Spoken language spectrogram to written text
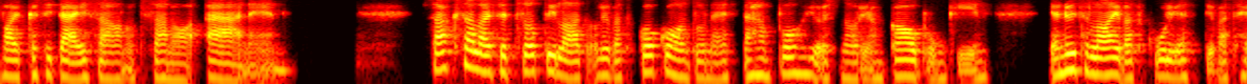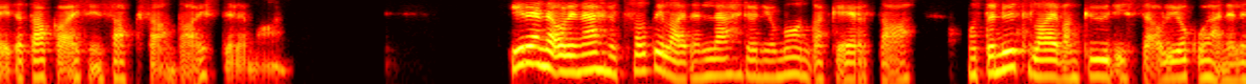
vaikka sitä ei saanut sanoa ääneen. Saksalaiset sotilaat olivat kokoontuneet tähän Pohjois-Norjan kaupunkiin, ja nyt laivat kuljettivat heitä takaisin Saksaan taistelemaan. Irene oli nähnyt sotilaiden lähdön jo monta kertaa, mutta nyt laivan kyydissä oli joku hänelle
